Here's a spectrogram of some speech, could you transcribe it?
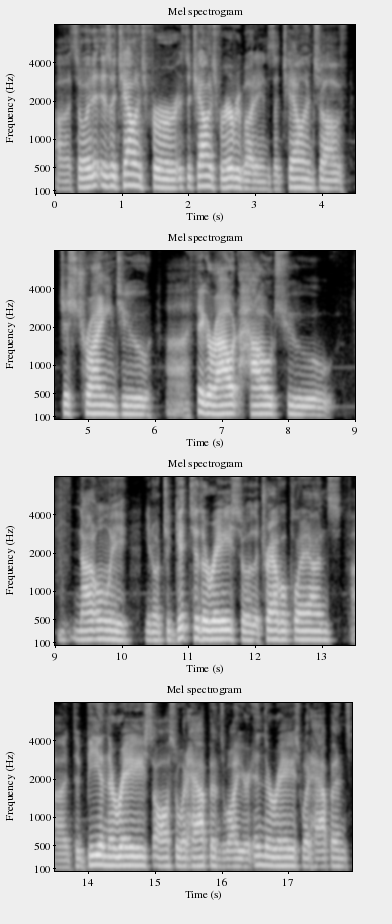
Uh, so it is a challenge for it's a challenge for everybody, and it's a challenge of just trying to uh, figure out how to not only you know to get to the race or the travel plans uh, to be in the race also what happens while you're in the race what happens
